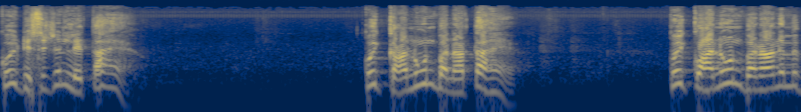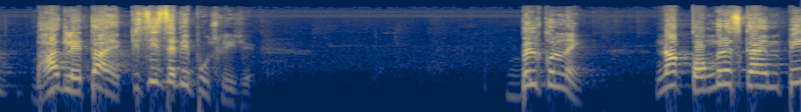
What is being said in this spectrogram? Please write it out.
कोई डिसीज़न लेता है, कोई कानून बनाता है, कोई कानून बनाने में भाग लेता है, किसी से भी पूछ लीजिए। बिल्कुल नहीं। ना कांग्रेस का एमपी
